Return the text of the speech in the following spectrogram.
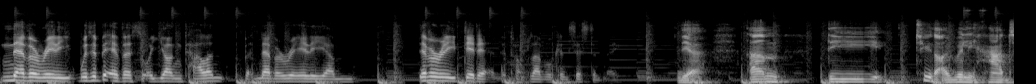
Never really was a bit of a sort of young talent, but never really um never really did it at the top level consistently. Yeah. Um, the two that I really had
